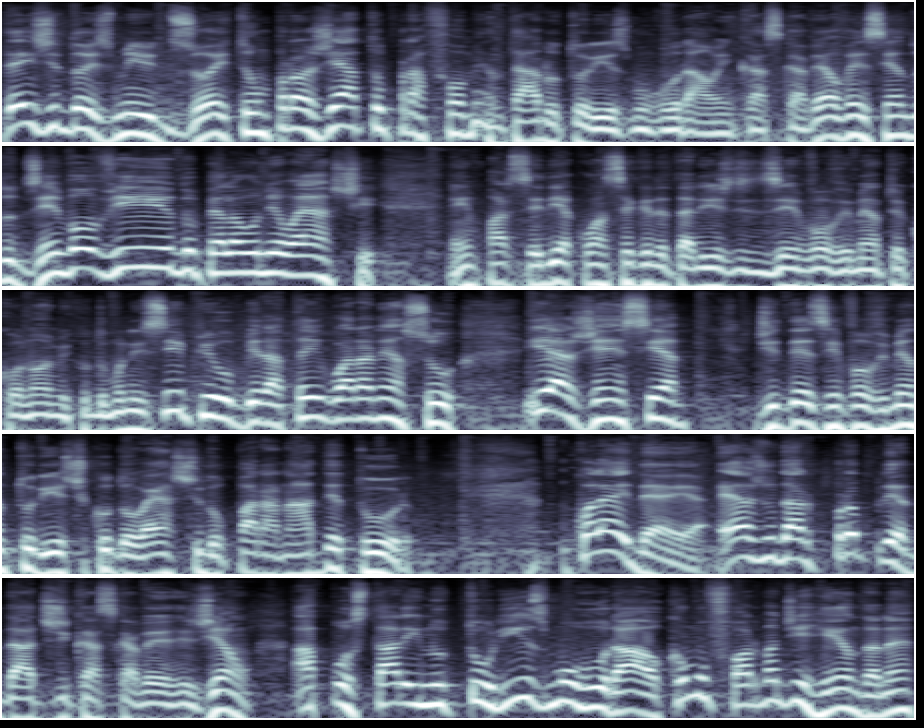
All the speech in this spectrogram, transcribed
Desde 2018, um projeto para fomentar o turismo rural em Cascavel vem sendo desenvolvido pela UniOeste, em parceria com a Secretaria de Desenvolvimento Econômico do município, Biratã e Guaraniaçu, e a Agência de Desenvolvimento Turístico do Oeste do Paraná, Detur. Qual é a ideia? É ajudar propriedades de Cascavel e região a apostarem no turismo rural como forma de renda, né?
